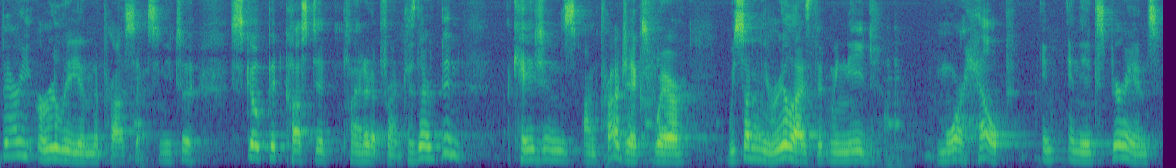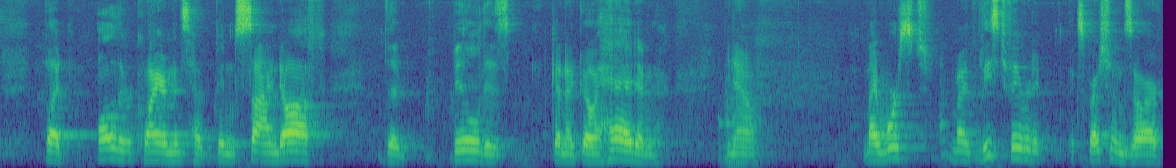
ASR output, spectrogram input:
very early in the process. You need to scope it, cost it, plan it up front. Because there have been occasions on projects where we suddenly realize that we need more help in, in the experience, but all the requirements have been signed off. The build is going to go ahead and, you know, my worst, my least favorite expressions are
